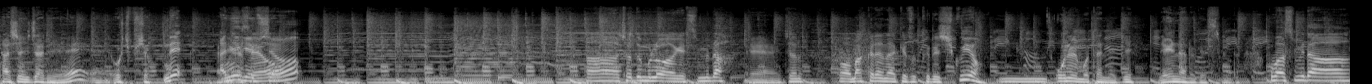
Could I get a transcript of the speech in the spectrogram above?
다시 이 자리에 예, 오십시오. 네 안녕히. 계십시오. 아, 저도 물러가겠습니다. 예, 저는 어, 마카레나 계속 들으시고요. 음, 오늘 못한 얘기 내일 나누겠습니다. 고맙습니다.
